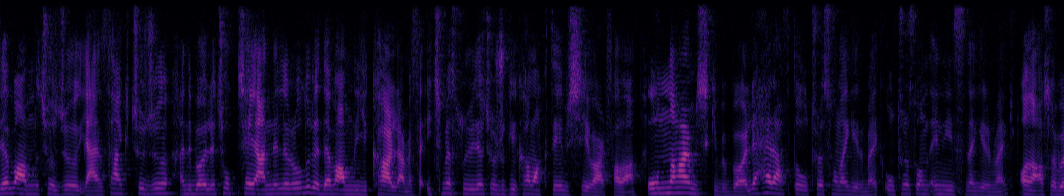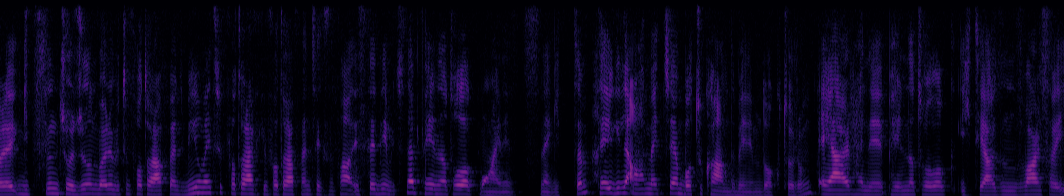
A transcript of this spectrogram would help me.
devamlı çocuğu yani sanki çocuğu hani böyle çok şey anneler olur ya devamlı yıkarlar. Mesela içme suyuyla çocuk yıkamak diye bir şey var falan. Onlarmış gibi böyle her hafta ultrasona girmek, ultrasonun en iyisine girmek. Ondan sonra böyle gitsin kızın çocuğun böyle bütün fotoğraflarını, biyometrik fotoğraf gibi fotoğraflarını çeksin falan istediğim için de perinatolog muayenesine gittim. Sevgili Ahmet Cem Batukan'dı benim doktorum. Eğer hani perinatolog ihtiyacınız varsa ve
